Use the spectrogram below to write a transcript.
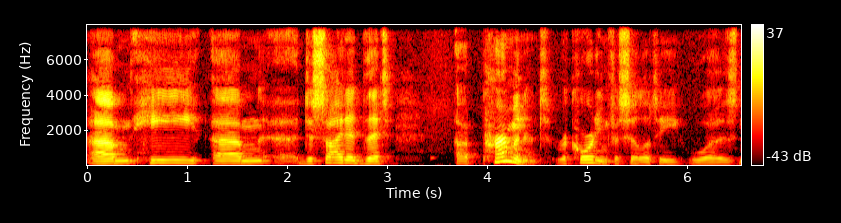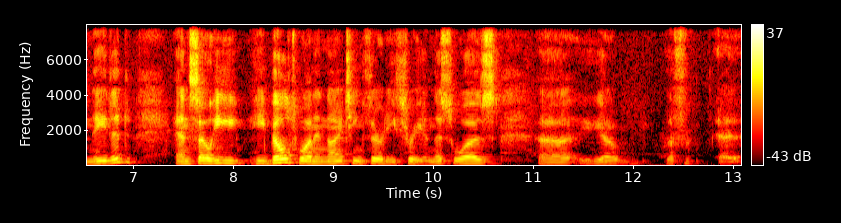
um, he um, uh, decided that a permanent recording facility was needed, and so he, he built one in 1933. And this was, uh, you know, the, uh,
